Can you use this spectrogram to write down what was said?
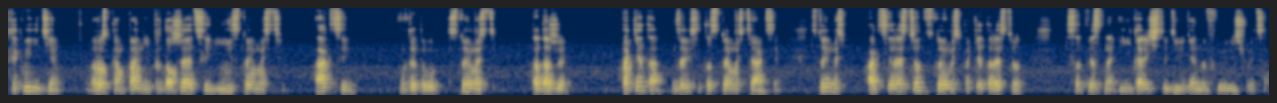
как видите, рост компании продолжается и стоимость акций, вот эта вот стоимость же пакета зависит от стоимости акций. Стоимость акции растет, стоимость пакета растет. Соответственно, и количество дивидендов увеличивается.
